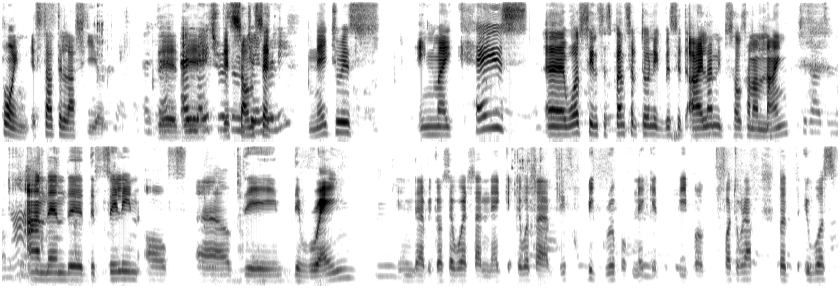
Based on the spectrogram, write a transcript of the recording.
point, it started last year. Okay. The- and the- naturism the sunset- generally? Nature is, in my case, uh, was since Spencer Tunick visit Ireland in 2009, 2009. and then the, the feeling of uh, the the rain Mm. in there because there was a naked there was a this big group of naked people photographed, but it was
